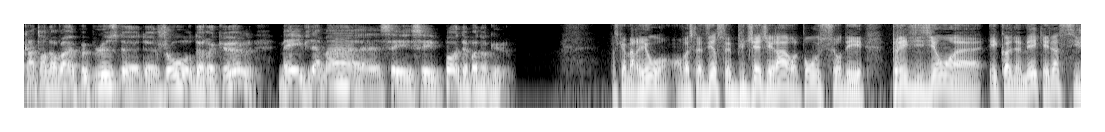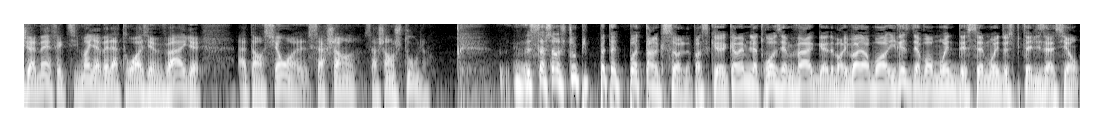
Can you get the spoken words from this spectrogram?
quand on aura un peu plus de, jours de recul, mais évidemment, c'est pas de bon augure. Parce que Mario, on va se le dire, ce budget Gérard repose sur des prévisions économiques. Et là, si jamais effectivement il y avait la troisième vague, attention, ça change, ça change tout. Ça change tout, puis peut-être pas tant que ça, parce que quand même la troisième vague, euh, d'abord, il va y avoir, il risque d'y avoir moins de décès, moins d'hospitalisations,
